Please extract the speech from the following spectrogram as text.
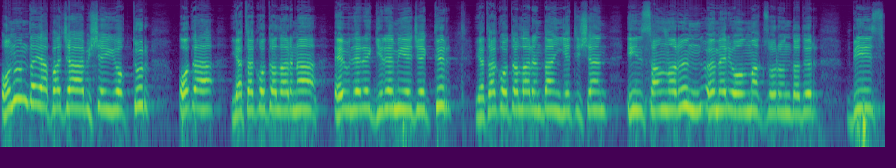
onun da yapacağı bir şey yoktur. O da yatak odalarına, evlere giremeyecektir. Yatak odalarından yetişen insanların Ömer'i olmak zorundadır. Biz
